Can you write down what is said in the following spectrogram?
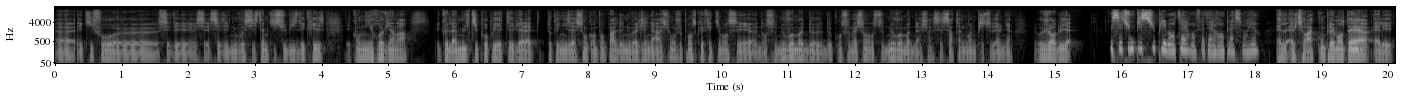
Et qu'il faut, c'est des, des, nouveaux systèmes qui subissent des crises et qu'on y reviendra et que la multipropriété via la tokenisation, quand on parle des nouvelles générations, je pense qu'effectivement, c'est dans ce nouveau mode de, de, consommation, dans ce nouveau mode d'achat, c'est certainement une piste d'avenir. Aujourd'hui, c'est une piste supplémentaire, en fait, elle remplace rien. Elle, elle sera complémentaire, elle est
